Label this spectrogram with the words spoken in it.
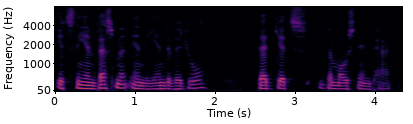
it's the investment in the individual that gets the most impact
